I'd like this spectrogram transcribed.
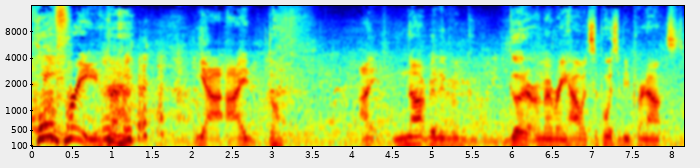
Home free. yeah, I don't. I'm not really good at remembering how it's supposed to be pronounced.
